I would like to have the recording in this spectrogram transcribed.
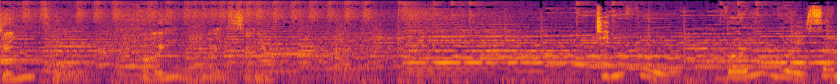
Chính phủ với người dân. Chính phủ với người dân.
